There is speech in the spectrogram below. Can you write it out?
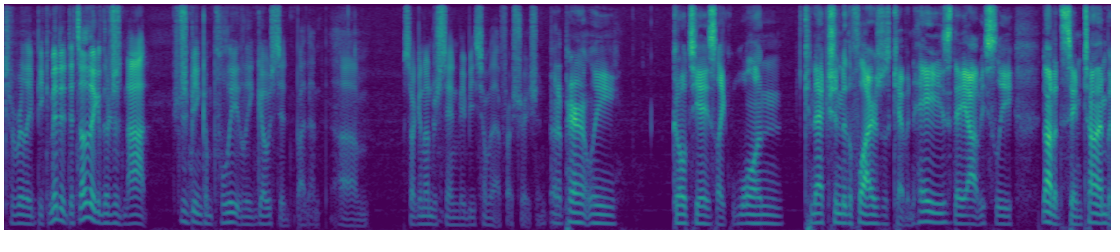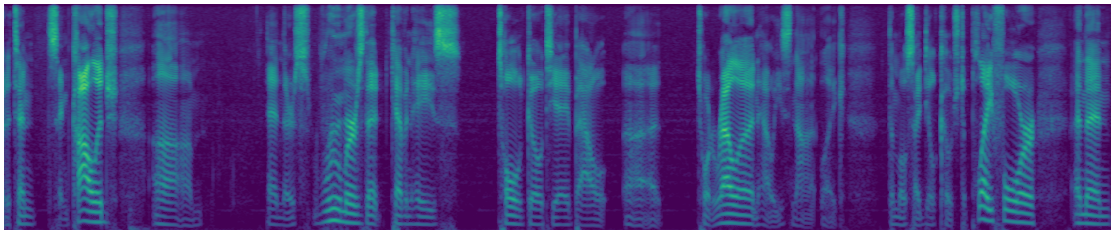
to really be committed it's another thing if they're just not just being completely ghosted by them um so i can understand maybe some of that frustration and apparently Gauthier's like one connection to the Flyers was Kevin Hayes. They obviously not at the same time, but attend the same college. Um, and there's rumors that Kevin Hayes told Gauthier about uh, Tortorella and how he's not like the most ideal coach to play for. And then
